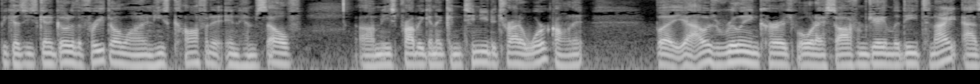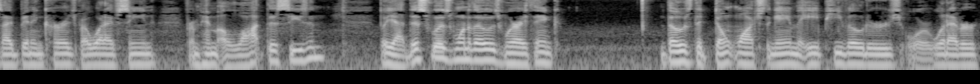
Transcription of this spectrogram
because he's going to go to the free throw line and he's confident in himself. Um, he's probably going to continue to try to work on it. But yeah, I was really encouraged by what I saw from Jaedon LeDee tonight, as I've been encouraged by what I've seen from him a lot this season. But yeah, this was one of those where I think those that don't watch the game, the AP voters or whatever,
